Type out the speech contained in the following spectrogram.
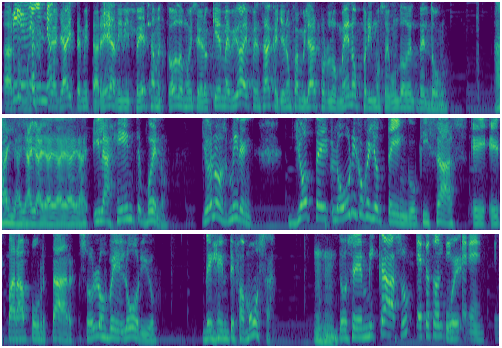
Claro, como yo Divino. fui allá hice mi tarea, di mi pésame, todo muy serio. Quien me vio ahí pensaba que yo era un familiar, por lo menos primo segundo del, del don. Ay, ay, ay, ay, ay, ay, ay, ay. Y la gente, bueno, yo no, miren, yo te, lo único que yo tengo quizás eh, eh, para aportar son los velorios de gente famosa. Entonces, en mi caso, Esos son Pues- diferentes.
